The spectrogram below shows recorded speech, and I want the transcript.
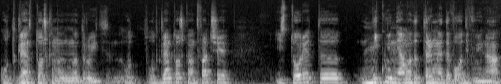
от гледна точка на, на другите. От, от гледна точка на това, че историята никой няма да тръгне да води война,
